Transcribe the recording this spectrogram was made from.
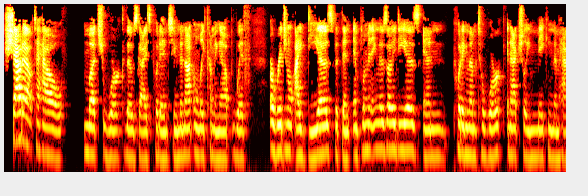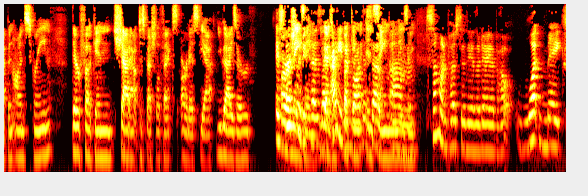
shout out to how much work those guys put into not only coming up with original ideas but then implementing those ideas and putting them to work and actually making them happen on screen. They're fucking shout out to special effects artists. Yeah, you guys are especially because You like guys are i even fucking brought this up um, someone posted the other day about what makes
